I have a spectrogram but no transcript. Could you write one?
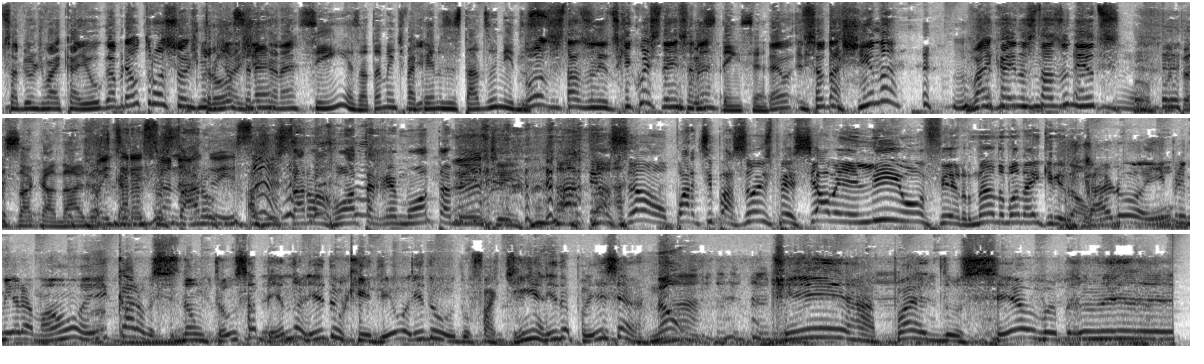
sabia onde vai cair, o Gabriel trouxe hoje no Trouxe, Dica, né? né? Sim, exatamente. Vai cair nos Estados Unidos. Nos Estados Unidos. Que coincidência, Coincidência. né? É, ele saiu da China, vai cair nos Estados Unidos. Pô, puta sacanagem. Foi Os caras ajustaram, isso. ajustaram a rota remotamente, hein? Atenção, participação especial Elio Fernando. Manda aí, queridão. Ricardo, em primeira mão aí, cara, vocês não estão sabendo ali do que deu ali do, do faquinha ali da polícia? Não. Que rapaz do céu. Silva.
